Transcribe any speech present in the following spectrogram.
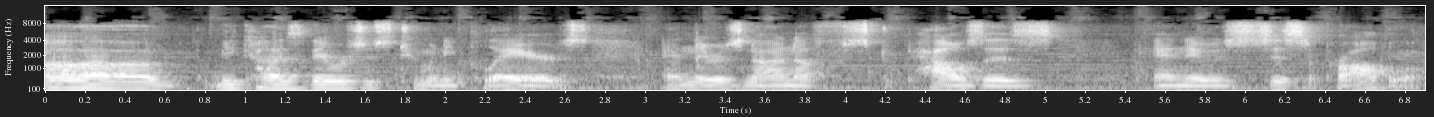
Uh, because there was just too many players and there was not enough houses and it was just a problem.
